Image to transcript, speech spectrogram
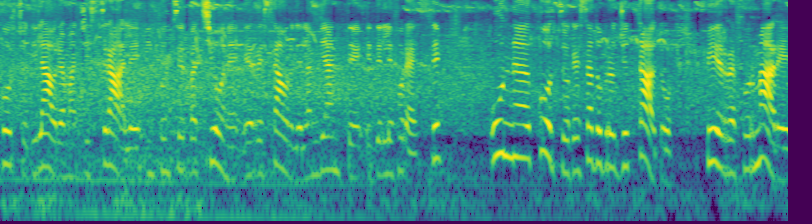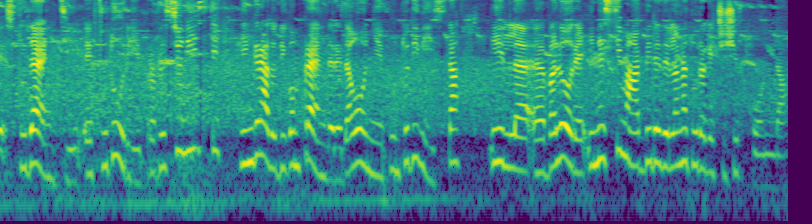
corso di laurea magistrale in conservazione e restauro dell'ambiente e delle foreste un corso che è stato progettato per formare studenti e futuri professionisti in grado di comprendere da ogni punto di vista il eh, valore inestimabile della natura che ci circonda.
